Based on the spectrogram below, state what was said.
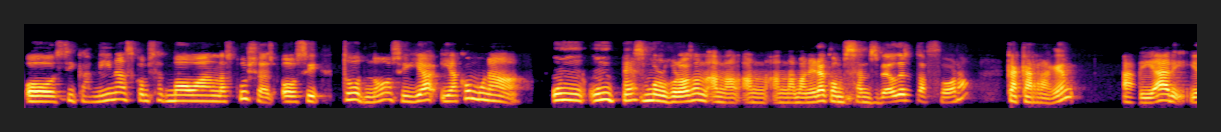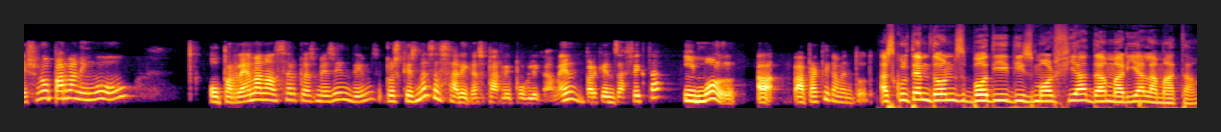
O si camines, com se't mouen les cuixes, o si... Tot, no? O sigui, hi ha, hi ha com una, un, un pes molt gros en, en, en, en la manera com se'ns veu des de fora que carreguem a diari. I això no parla ningú, o parlem en els cercles més íntims, però és que és necessari que es parli públicament, perquè ens afecta i molt a, a pràcticament tot. Escoltem, doncs, Body Dysmorphia de Maria Lamata.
